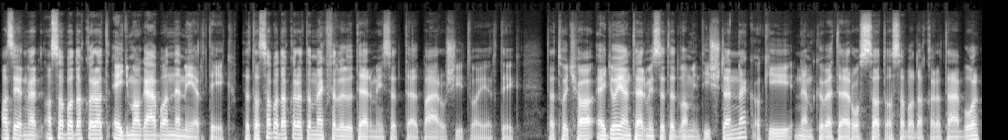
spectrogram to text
Azért, mert a szabad akarat egymagában nem érték. Tehát a szabad akarat a megfelelő természettel párosítva érték. Tehát, hogyha egy olyan természeted van, mint Istennek, aki nem követel rosszat a szabad akaratából,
